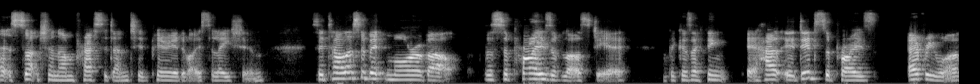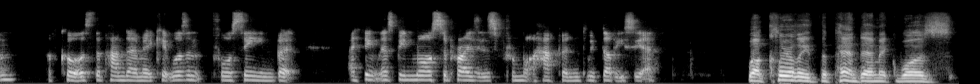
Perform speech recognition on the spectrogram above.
at such an unprecedented period of isolation. So tell us a bit more about the surprise of last year, because I think it had it did surprise everyone. Of course, the pandemic it wasn't foreseen, but I think there's been more surprises from what happened with WCF. Well, clearly the pandemic was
